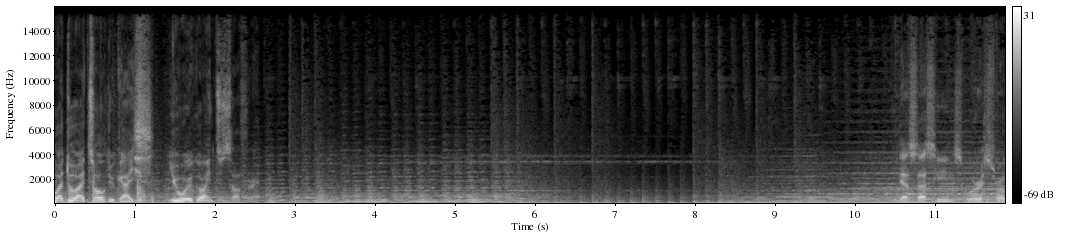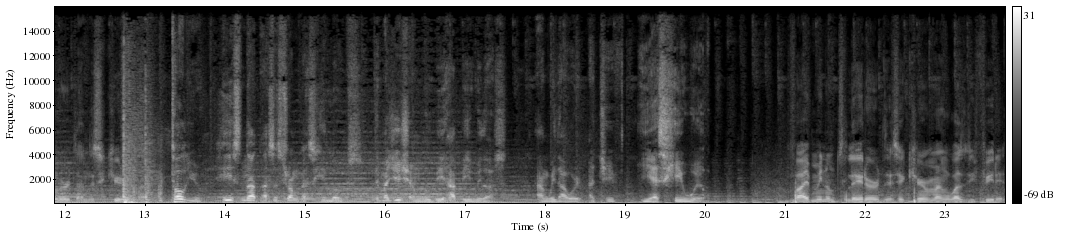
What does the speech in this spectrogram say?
What do I told you guys? You were going to suffer. The assassins were stronger than the security man. I told you, he is not as strong as he looks. The magician will be happy with us and with our achievement. Yes, he will. Five minutes later, the secure man was defeated.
